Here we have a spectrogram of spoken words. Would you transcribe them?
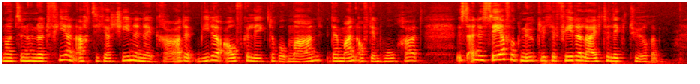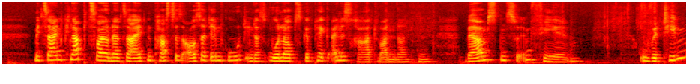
1984 erschienene, gerade wieder aufgelegte Roman Der Mann auf dem Hochrad ist eine sehr vergnügliche, federleichte Lektüre. Mit seinen knapp 200 Seiten passt es außerdem gut in das Urlaubsgepäck eines Radwandernden. Wärmstens zu empfehlen. Uwe Timm,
